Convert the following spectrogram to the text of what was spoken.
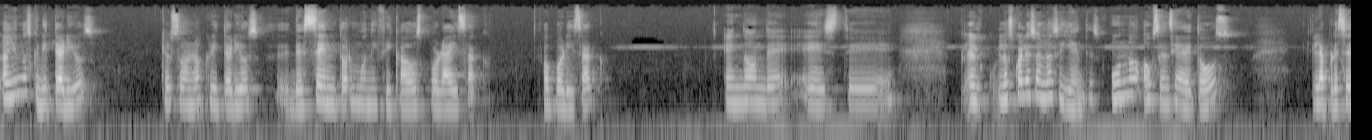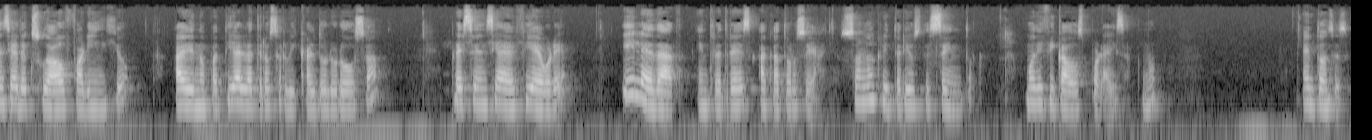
hay unos criterios que son los criterios de Centor modificados por Isaac o por Isaac, en donde este, los cuales son los siguientes. Uno, ausencia de tos, la presencia de exudado faringio, adenopatía laterocervical dolorosa, presencia de fiebre y la edad entre 3 a 14 años. Son los criterios de Centor, modificados por Isaac, ¿no? Entonces,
